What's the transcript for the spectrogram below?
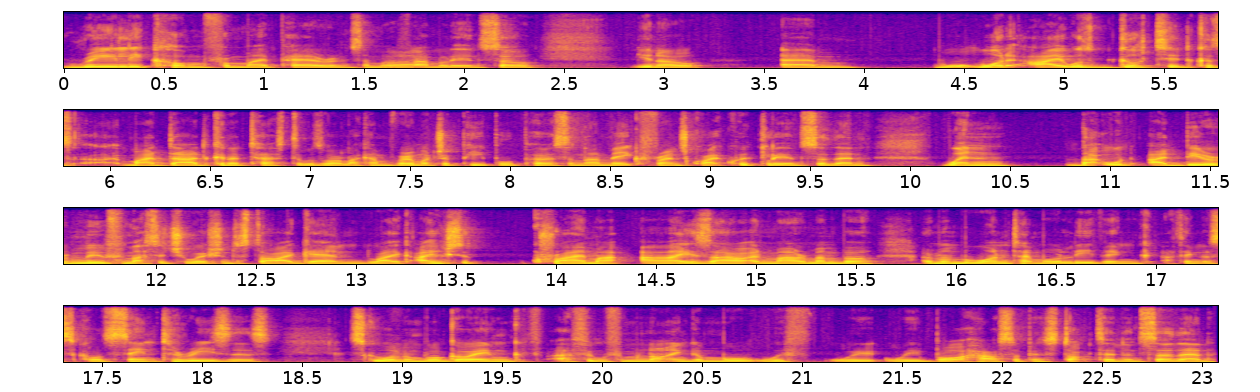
really come from my parents and my family. And so, you know. Um, wh- what I was gutted because my dad can attest to as well. Like I'm very much a people person. I make friends quite quickly, and so then when that would I'd be removed from that situation to start again. Like I used to cry my eyes out, and my, I remember I remember one time we were leaving. I think it's called Saint Teresa's school, and we're going. I think from Nottingham. We we we bought a house up in Stockton, and so then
